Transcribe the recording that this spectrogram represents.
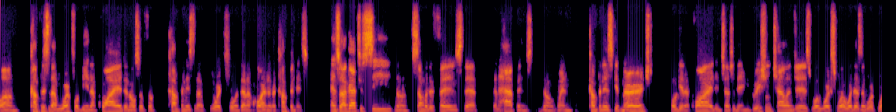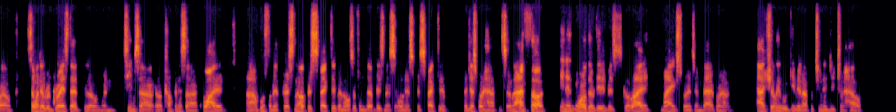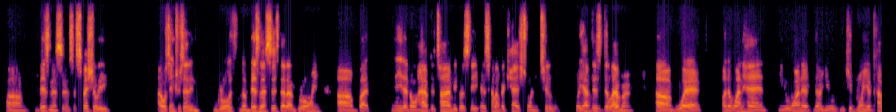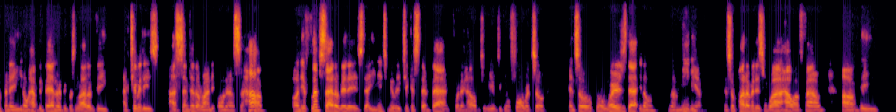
um, companies that I've worked for being acquired, and also for companies that I've worked for that acquired other companies. And so I got to see you know some of the things that that happens you know when companies get merged or get acquired in terms of the integration challenges, what works well, what doesn't work well some of the regrets that you know when teams are uh, companies are acquired, uh, both from a personnel perspective and also from their business owner's perspective, and just what happens. And I thought in a world of David versus Goliath, my experience and background actually would give me an opportunity to help um, businesses, especially I was interested in growth, you know, businesses that are growing, uh, but neither don't have the time because the, it's kind of a catch 22. We have this dilemma um, where on the one hand, you want to, you know, you, you keep growing your company, you don't have the banner because a lot of the activities are centered around the owner as a hub. On the flip side of it is that you need to be able to take a step back for the help to be able to go forward. So, and so well, where is that, you know, you know, medium? And so part of it is why, how I found, um, the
